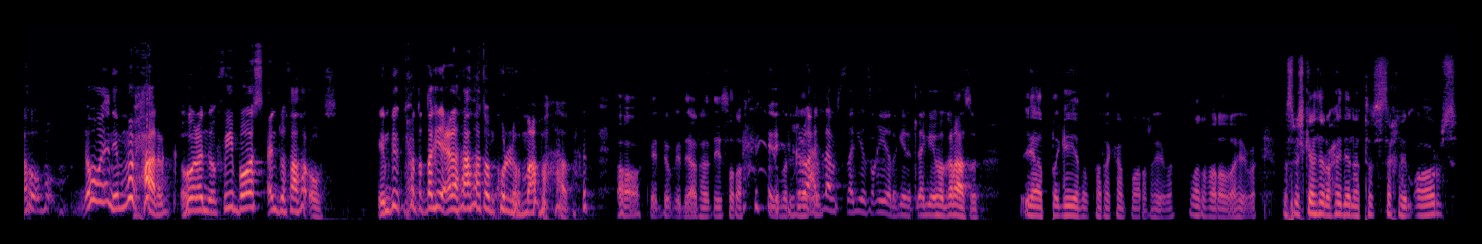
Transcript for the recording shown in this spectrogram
هو هو يعني مو حرق هو لأنه في boss عنده ثلاث رؤوس. يمديك تحط الطاقية على ثلاثتهم كلهم مع بعض. آه okay دوبي عن هذه صراحة كل واحد لابس طاقية صغيرة كذا تلاقيه فوق راسه yeah الطاقية ذكرتها كانت مرة رهيبة مرة مرة رهيبة. بس مشكلتها الوحيدة إنها تستخدم orbs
